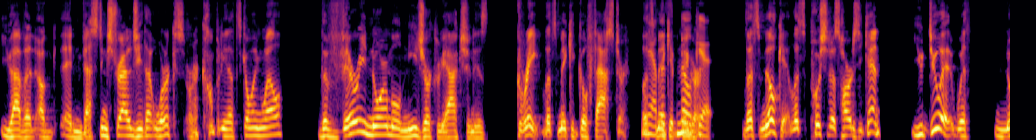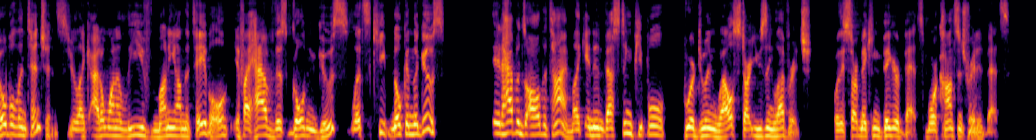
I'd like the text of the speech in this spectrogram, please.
you have an investing strategy that works or a company that's going well, the very normal knee jerk reaction is great, let's make it go faster. Let's yeah, make let's it milk bigger. It let's milk it. Let's push it as hard as you can. You do it with noble intentions. You're like, I don't want to leave money on the table. If I have this golden goose, let's keep milking the goose. It happens all the time. Like in investing, people who are doing well start using leverage or they start making bigger bets, more concentrated bets.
